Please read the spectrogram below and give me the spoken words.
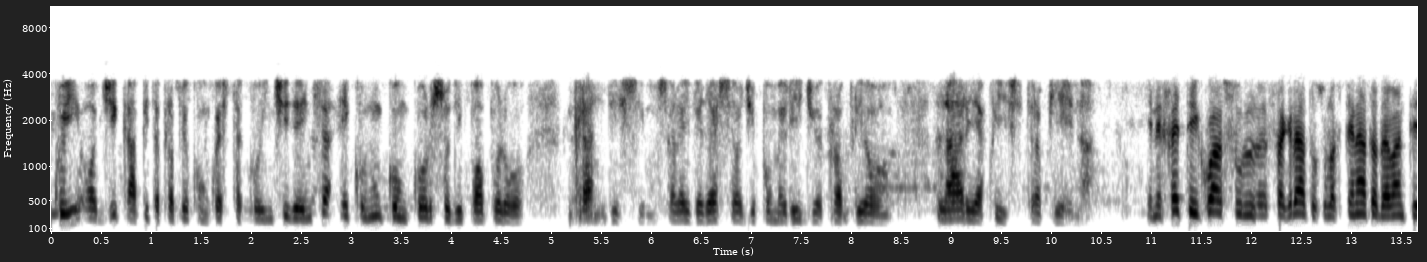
Qui oggi capita proprio con questa coincidenza e con un concorso di popolo grandissimo. Se lei vedesse oggi pomeriggio è proprio l'aria qui strapiena. In effetti qua sul sagrato, sulla spianata davanti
